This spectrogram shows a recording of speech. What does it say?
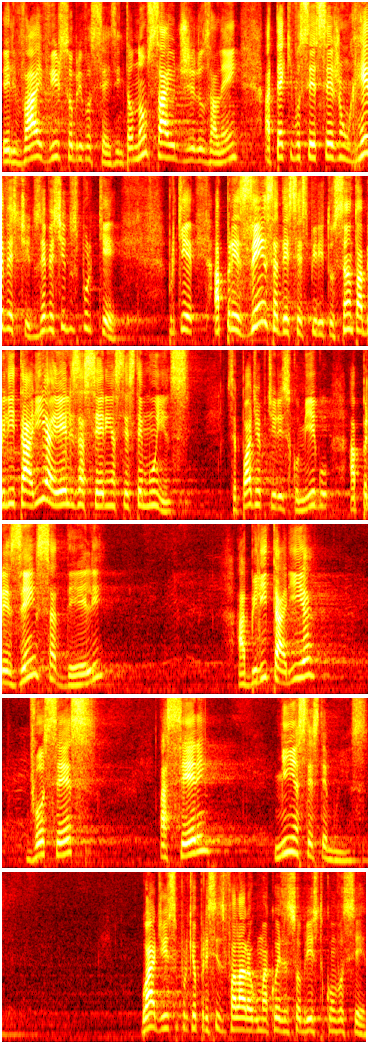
ele vai vir sobre vocês. Então não saiam de Jerusalém até que vocês sejam revestidos. Revestidos por quê? Porque a presença desse Espírito Santo habilitaria eles a serem as testemunhas. Você pode repetir isso comigo? A presença dele habilitaria vocês a serem minhas testemunhas. Guarde isso porque eu preciso falar alguma coisa sobre isso com você.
